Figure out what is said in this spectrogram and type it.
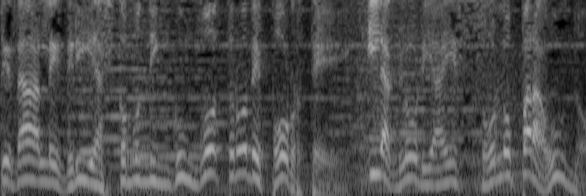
te da alegrías como ningún otro deporte. La gloria es solo para uno,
